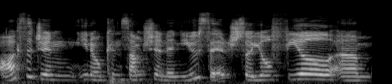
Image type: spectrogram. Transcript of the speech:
oxygen, you know, consumption and usage. So you'll feel um,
